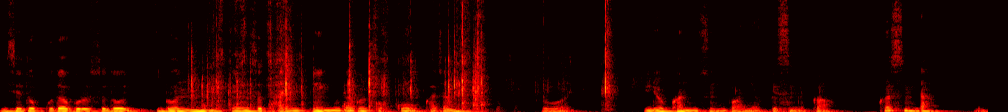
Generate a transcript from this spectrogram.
이세돌 구닥으로서도 이번 대회에서 단일팽 구닥을 꺾고 가장 그 유력한 우승 후보 아니었겠습니까? 그렇습니다. 네.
